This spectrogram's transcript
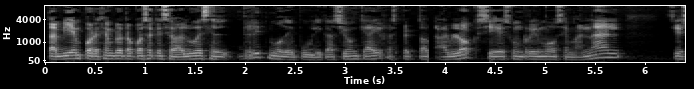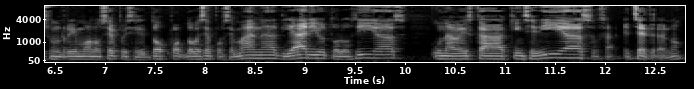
También, por ejemplo, otra cosa que se evalúa es el ritmo de publicación que hay respecto al blog, si es un ritmo semanal, si es un ritmo, no sé, pues eh, dos, por, dos veces por semana, diario, todos los días, una vez cada 15 días, o sea, etcétera, ¿no?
